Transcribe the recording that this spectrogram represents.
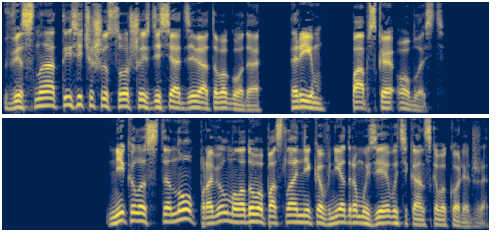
Весна 1669 года. Рим. Папская область. Николас Стено провел молодого посланника в недра музея Ватиканского колледжа.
